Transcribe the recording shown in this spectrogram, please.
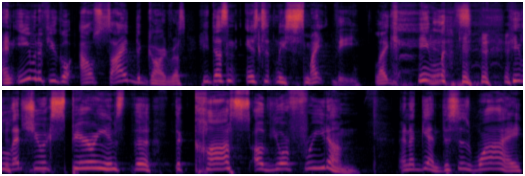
and even if you go outside the guardrails, he doesn't instantly smite thee. Like he lets he lets you experience the the costs of your freedom. And again, this is why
